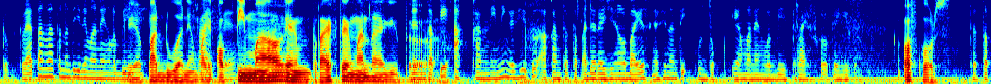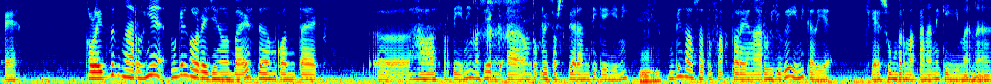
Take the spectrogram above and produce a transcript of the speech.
ke- kelihatan lah tuh nanti jadi mana yang lebih ya paduan yang paling ya. optimal yang thrive tuh yang mana gitu. Dan tapi akan ini gak sih itu akan tetap ada regional bias gak sih nanti untuk yang mana yang lebih thrive kalau kayak gitu? Of course. Tetap ya kalau itu tuh pengaruhnya mungkin kalau regional bias dalam konteks eh, hal-hal seperti ini maksudnya eh, untuk resource garanti kayak gini Hmm. mungkin salah satu faktor yang ngaruh juga ini kali ya kayak sumber makanannya kayak gimana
